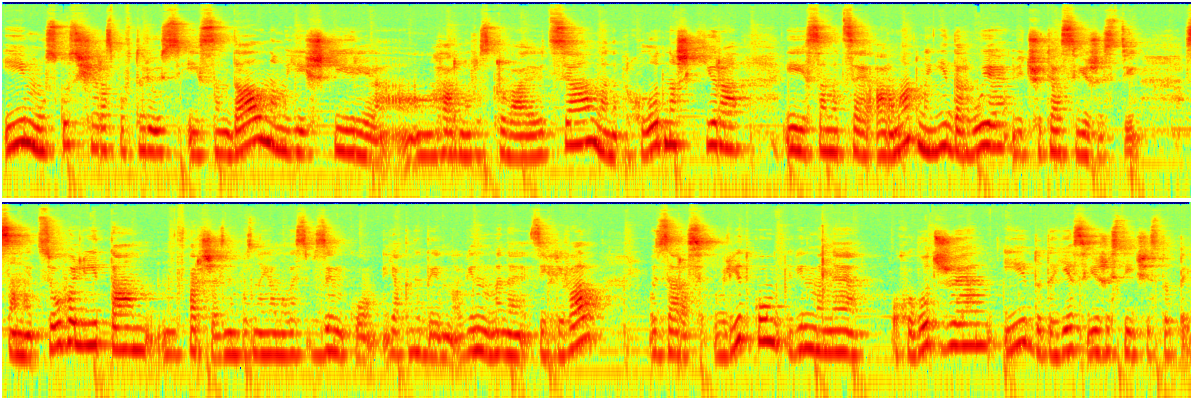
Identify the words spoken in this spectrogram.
І мускус, ще раз повторюсь, і сандал на моїй шкірі е, гарно розкриваються. У мене прохолодна шкіра, і саме цей аромат мені дарує відчуття свіжості. Саме цього літа вперше з ним познайомилась взимку, як не дивно. Він мене зігрівав. Ось зараз влітку він мене охолоджує і додає свіжості і чистоти.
